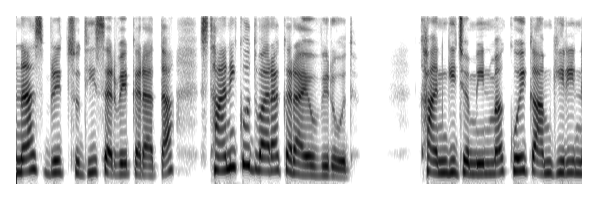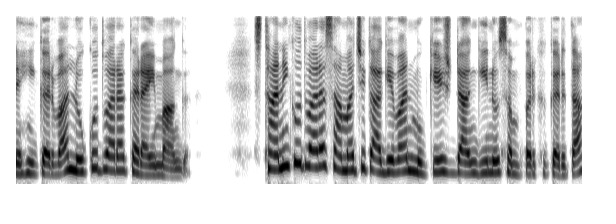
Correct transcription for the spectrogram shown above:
અનાસ બ્રિજ સુધી સર્વે કરાતા સ્થાનિકો દ્વારા કરાયો વિરોધ. ખાનગી જમીનમાં કોઈ કામગીરી નહીં કરવા લોકો દ્વારા કરાઈ માંગ. સ્થાનિકો દ્વારા સામાજિક આગેવાન મુકેશ ડાંગીનો સંપર્ક કરતા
